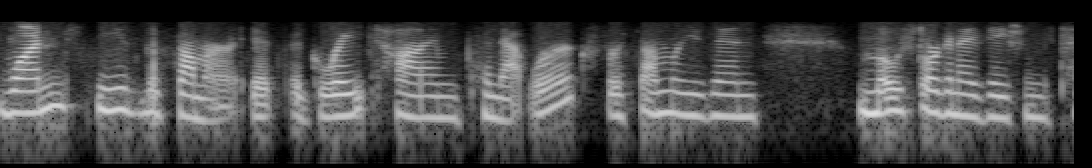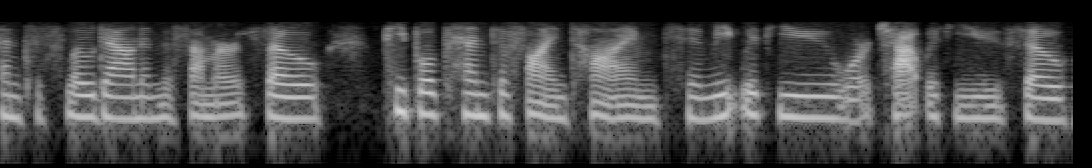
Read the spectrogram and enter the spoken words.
One, seize the summer. It's a great time to network. For some reason, most organizations tend to slow down in the summer. So people tend to find time to meet with you or chat with you. So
